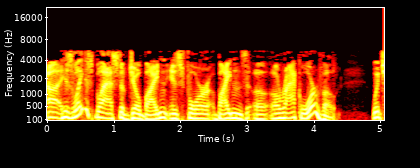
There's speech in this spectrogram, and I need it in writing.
uh, his latest blast of Joe Biden is for Biden's uh, Iraq war vote, which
